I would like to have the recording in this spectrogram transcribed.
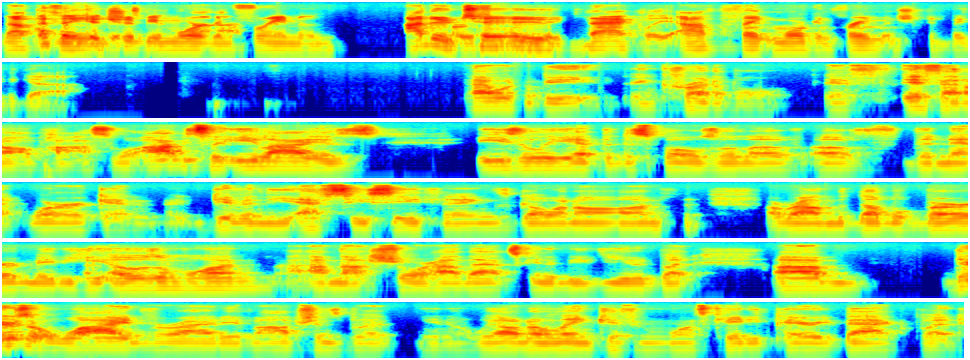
Not I think it should be Morgan time. Freeman. I do personally. too. Exactly. I think Morgan Freeman should be the guy. That would be incredible if if at all possible. Obviously, Eli is easily at the disposal of of the network and given the FCC things going on around the double bird maybe he owes them one. I'm not sure how that's going to be viewed but um, there's a wide variety of options but you know we all know Lane Kiffin wants Katy Perry back but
